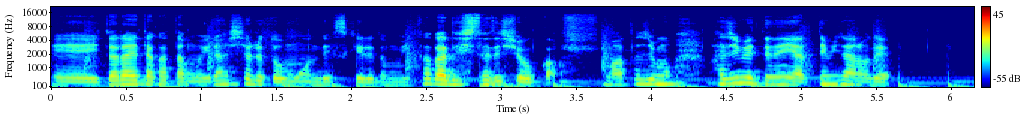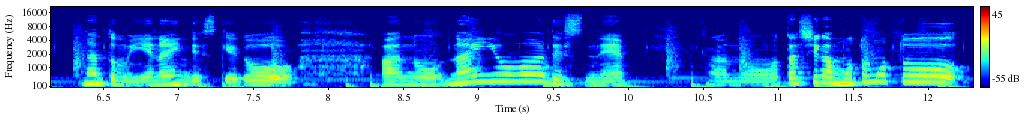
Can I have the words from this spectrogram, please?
えー、いただいた方もいらっしゃると思うんですけれどもいかがでしたでしょうか？まあ、私も初めてねやってみたので何とも言えないんですけどあの内容はですねあの私がもともと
